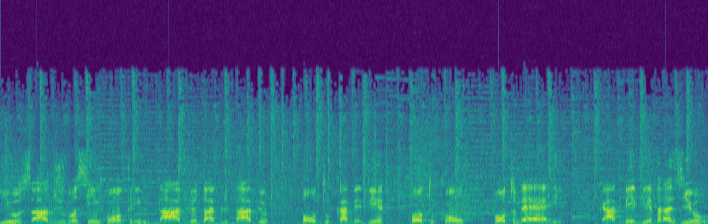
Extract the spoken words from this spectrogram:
e usados você encontra em www.kbb.com.br. KBB Brasil.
